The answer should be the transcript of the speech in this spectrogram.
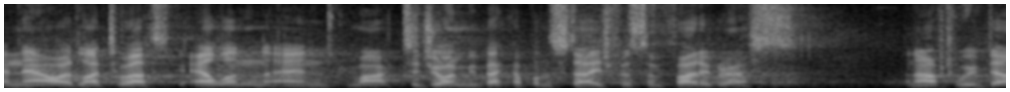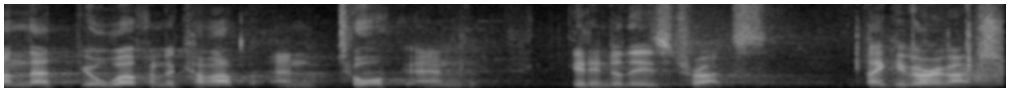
and now I'd like to ask Alan and Mark to join me back up on stage for some photographs. And after we've done that, you're welcome to come up and talk and get into these trucks. Thank you very much.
